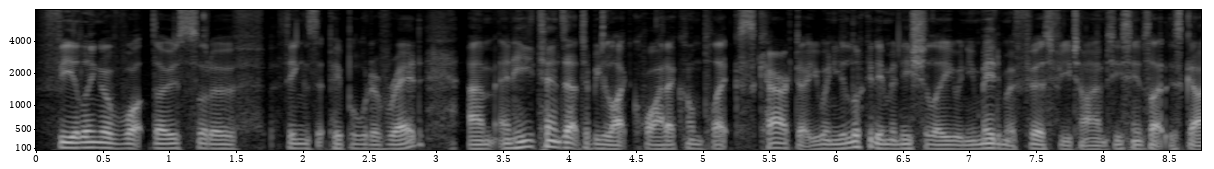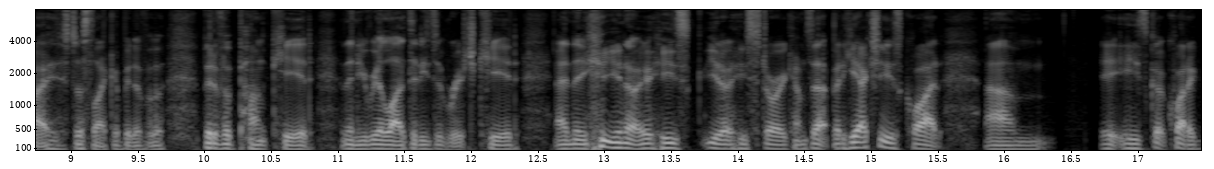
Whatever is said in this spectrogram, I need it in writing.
feeling of what those sort of things that people would have read. Um, and he turns out to be like quite a complex character. When you look at him initially, when you meet him a first few times, he seems like this guy who's just like a bit of a bit of a punk kid, and then you realize that he's a rich kid, and then you know he's you know his story comes out. But he actually is quite. Um, he's got quite a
